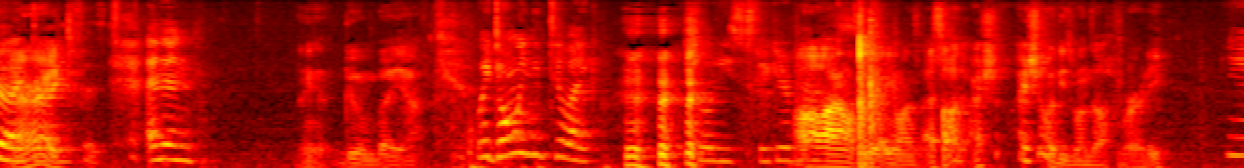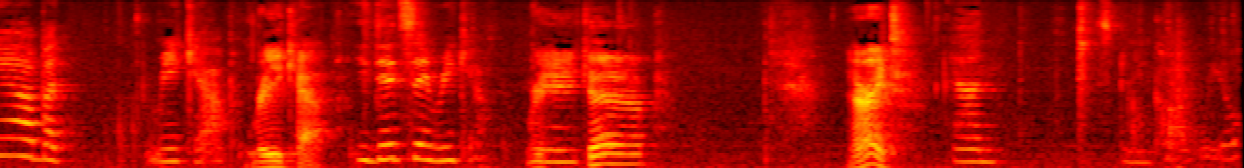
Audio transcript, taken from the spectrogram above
All right. And then, Goomba, yeah. wait, don't we need to like show these figure Oh, I don't think that ones. I saw. I, sh- I showed these ones off already. Yeah, but recap. Recap. You did say recap. Recap. All right. And spinning cogwheel.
